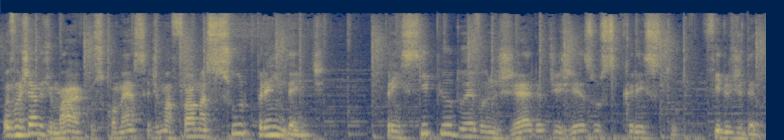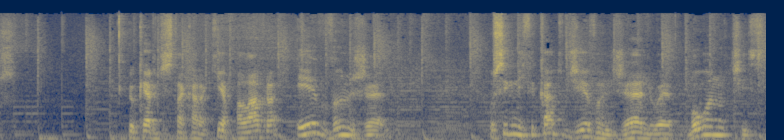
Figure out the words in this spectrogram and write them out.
O Evangelho de Marcos começa de uma forma surpreendente. Princípio do Evangelho de Jesus Cristo, Filho de Deus. Eu quero destacar aqui a palavra Evangelho. O significado de Evangelho é boa notícia.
